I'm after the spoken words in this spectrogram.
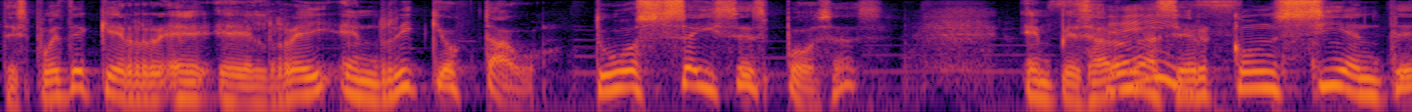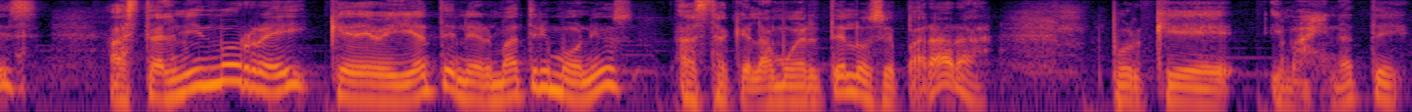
después de que el rey Enrique VIII tuvo seis esposas, empezaron a ser conscientes, hasta el mismo rey, que debían tener matrimonios hasta que la muerte los separara. Porque imagínate,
